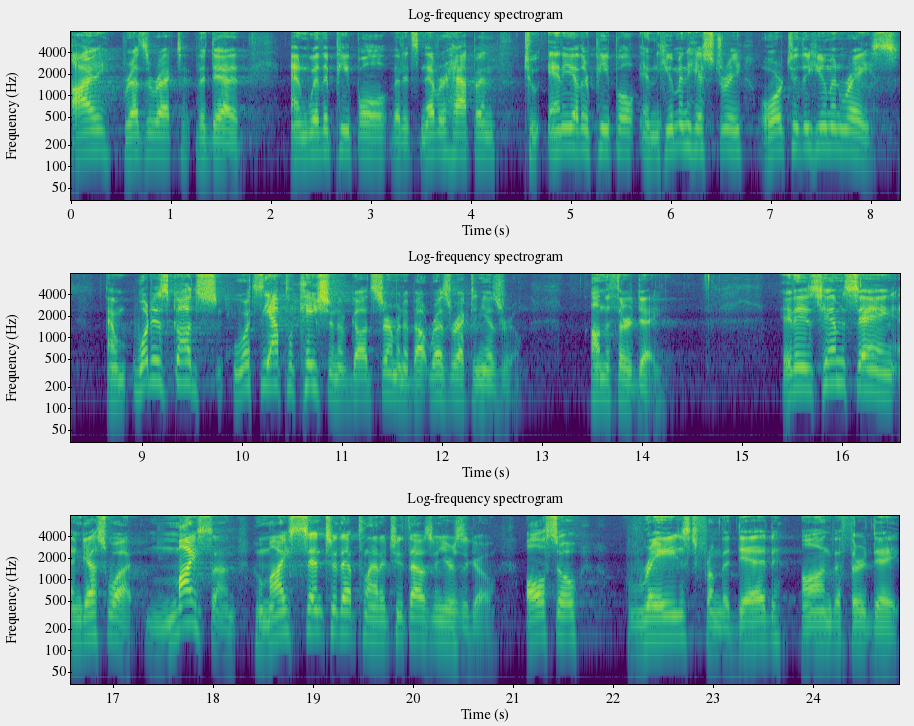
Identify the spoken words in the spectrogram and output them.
I resurrect the dead. And with a people that it's never happened to any other people in human history or to the human race. And what is God's, what's the application of God's sermon about resurrecting Israel on the third day? It is Him saying, and guess what? My son, whom I sent to that planet 2,000 years ago, also raised from the dead on the third day.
